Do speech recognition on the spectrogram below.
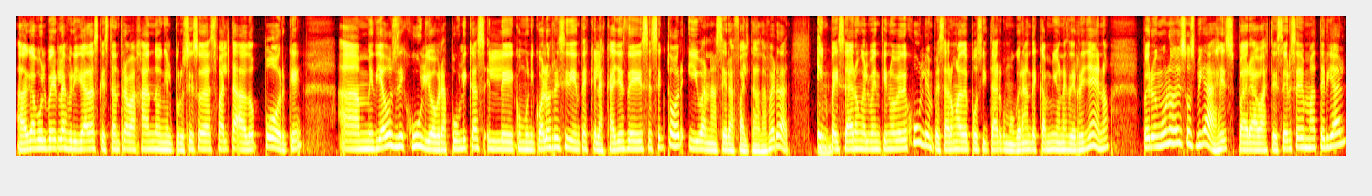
haga volver las brigadas que están trabajando en el proceso de asfaltado porque a mediados de julio Obras Públicas le comunicó a los residentes que las calles de ese sector iban a ser asfaltadas, ¿verdad? Empezaron el 29 de julio, empezaron a depositar como grandes camiones de relleno, pero en uno de esos viajes para abastecerse de material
